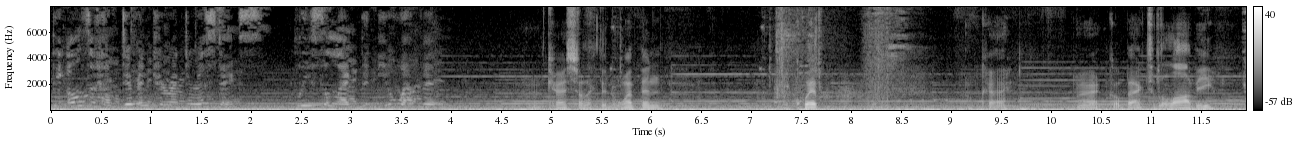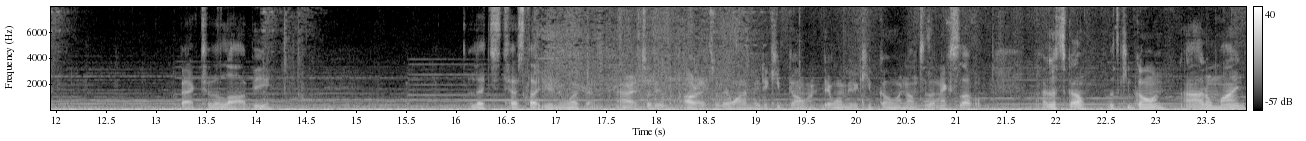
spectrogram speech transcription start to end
They also have different characteristics. Please select the new weapon. Okay, selected new weapon. Equip. Okay. Alright, go back to the lobby. Back to the lobby. Let's test out your new weapon. Alright, so they alright, so they wanted me to keep going. They want me to keep going on to the next level. Alright, let's go. Let's keep going. I don't mind.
